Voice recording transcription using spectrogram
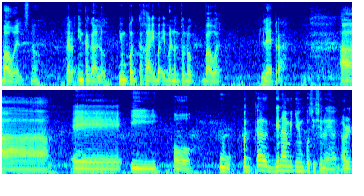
vowels, no? Pero in Tagalog, yung pagkakaiba-iba ng tunog bawat letra. Ah, e, i, o, u. Pagka ginamit niyo yung position na yun, or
